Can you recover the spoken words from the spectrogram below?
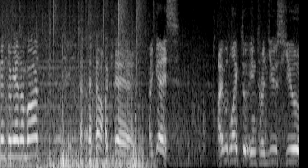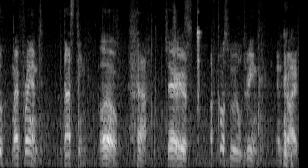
Permission to get on board? okay. Hi guys, I would like to introduce you my friend Dustin. Hello. Cheers. Of course we will drink and drive.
